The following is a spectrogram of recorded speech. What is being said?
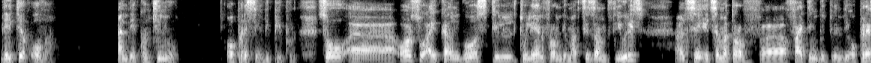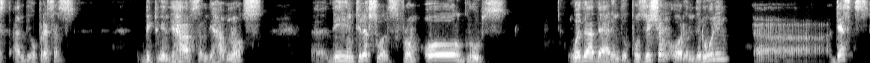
they take over and they continue oppressing the people. So uh, also I can go still to learn from the Marxism theories and say it's a matter of uh, fighting between the oppressed and the oppressors, between the haves and the have-nots. Uh, the intellectuals from all groups, whether they are in the opposition or in the ruling uh, desks,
